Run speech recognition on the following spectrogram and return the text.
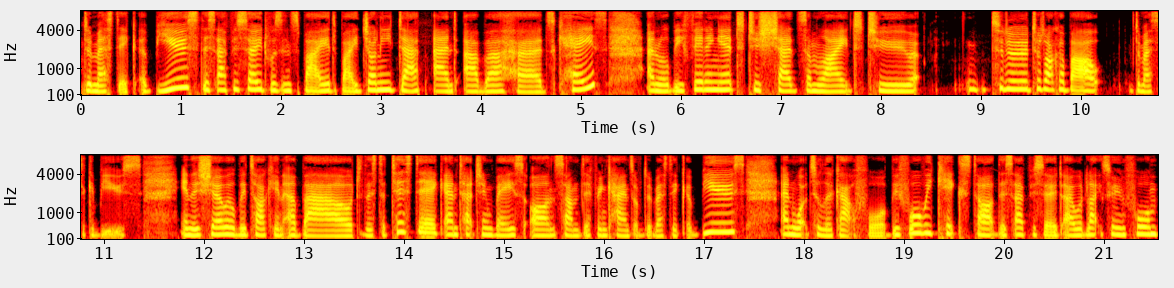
domestic abuse. This episode was inspired by Johnny Depp and Amber Heard's case, and we'll be fitting it to shed some light to to do, to talk about domestic abuse. In the show, we'll be talking about the statistic and touching base on some different kinds of domestic abuse and what to look out for. Before we kickstart this episode, I would like to inform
